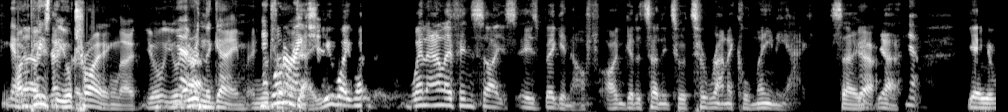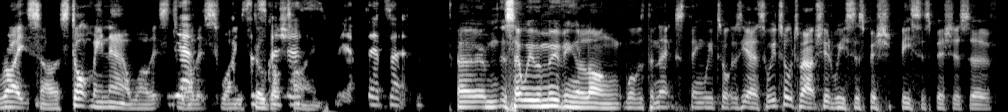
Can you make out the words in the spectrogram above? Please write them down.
Yeah. I'm pleased that you're trying though. You're you're, yeah. you're in the game and you're One trying. Day, you wait when when Aleph Insights is big enough, I'm going to turn into a tyrannical maniac. So yeah, yeah, yeah, yeah you're right. So stop me now while it's yeah. while it's while you've still got time. Yeah, that's it. Um, so we were moving along. What was the next thing we talked? Yeah, so we talked about should we suspicious, be suspicious of,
